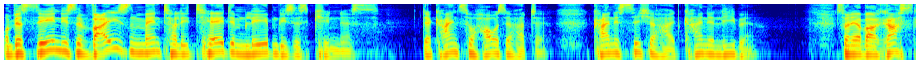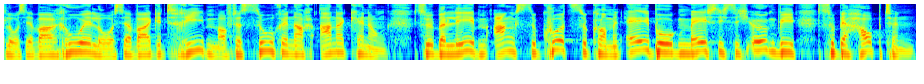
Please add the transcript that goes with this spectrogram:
Und wir sehen diese Waisenmentalität im Leben dieses Kindes, der kein Zuhause hatte, keine Sicherheit, keine Liebe, sondern er war rastlos, er war ruhelos, er war getrieben auf der Suche nach Anerkennung, zu überleben, Angst zu kurz zu kommen, ellbogenmäßig sich irgendwie zu behaupten.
